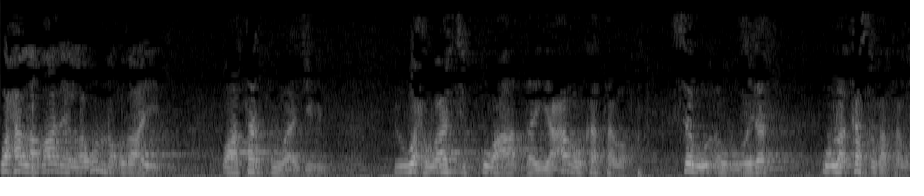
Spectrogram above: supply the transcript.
Waxa labaadee lagu noqdaaye waa tarku waajibin. Inuu wax waajib ku ahaa dayaco uu ka tago. Isagoo awooda uula ka suga tago.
